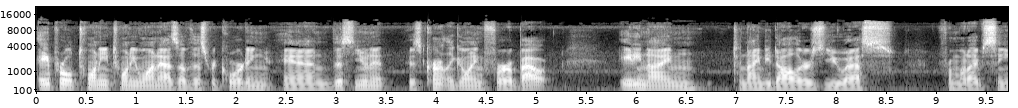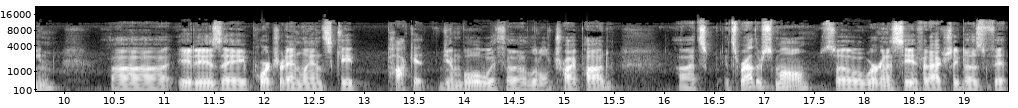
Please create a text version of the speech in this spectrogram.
April 2021 as of this recording, and this unit is currently going for about 89 to $90 US from what I've seen. Uh, it is a portrait and landscape pocket gimbal with a little tripod. Uh, it's, it's rather small, so we're going to see if it actually does fit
